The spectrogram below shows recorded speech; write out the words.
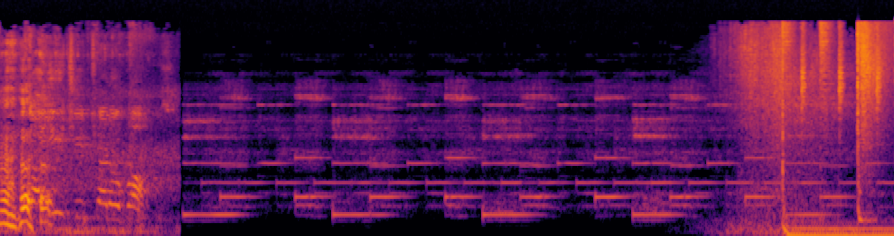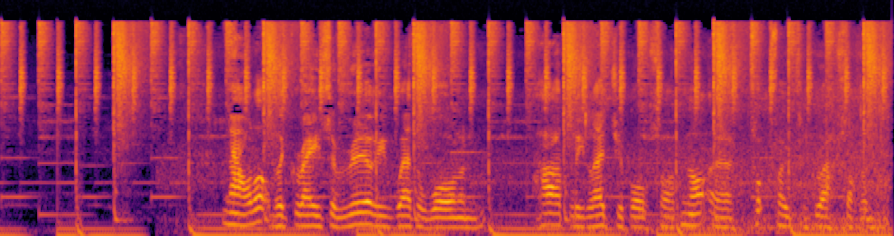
YouTube channel box. Now a lot of the graves are really weather worn and hardly legible so I've not uh, took photographs of them.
